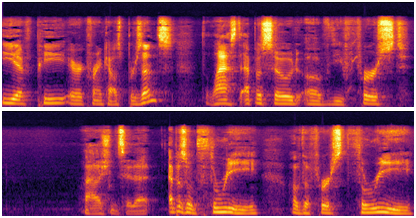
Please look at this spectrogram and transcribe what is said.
EFP, Eric Frankhouse Presents. The last episode of the first, well, I shouldn't say that, episode three of the first three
